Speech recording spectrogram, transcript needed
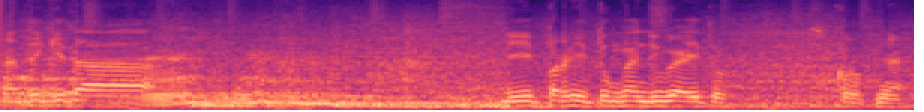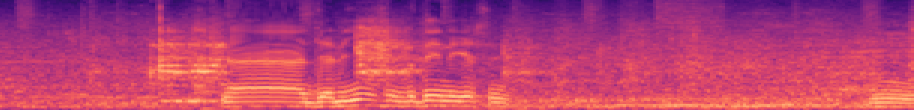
Nanti kita diperhitungkan juga itu skrupnya nah jadinya seperti ini guys nih. Nih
